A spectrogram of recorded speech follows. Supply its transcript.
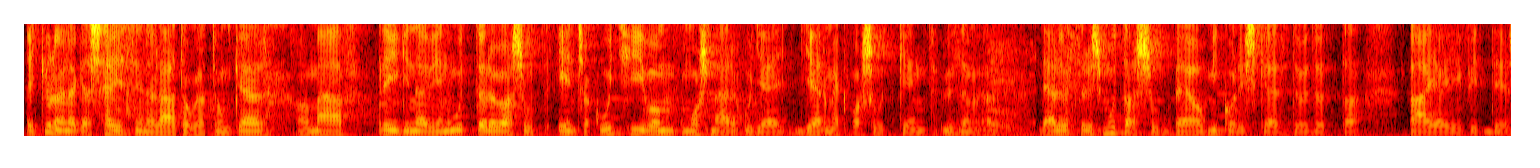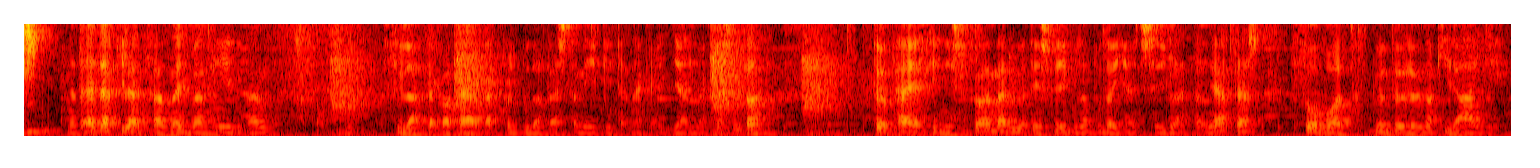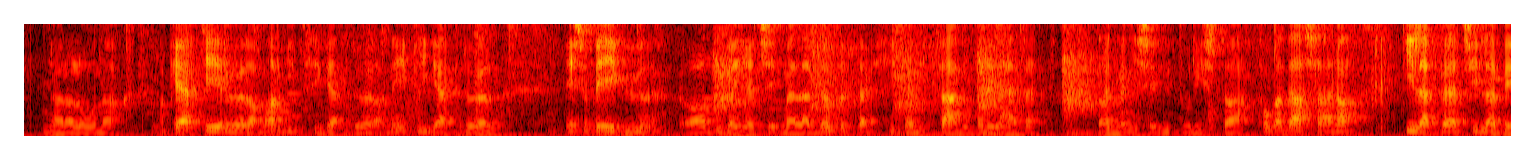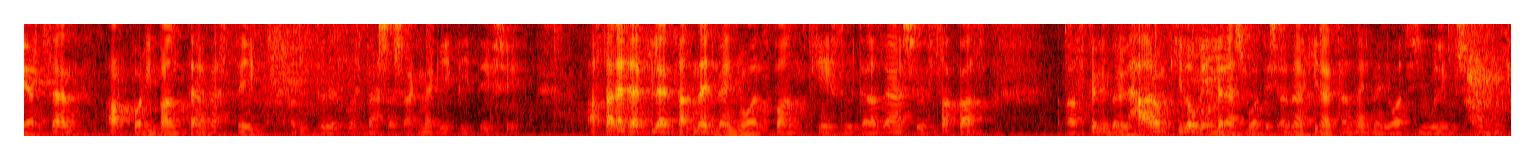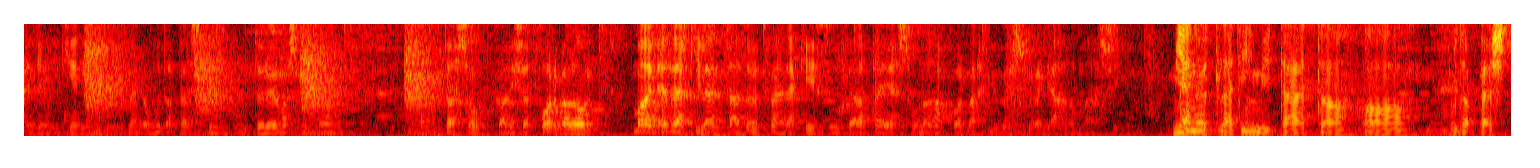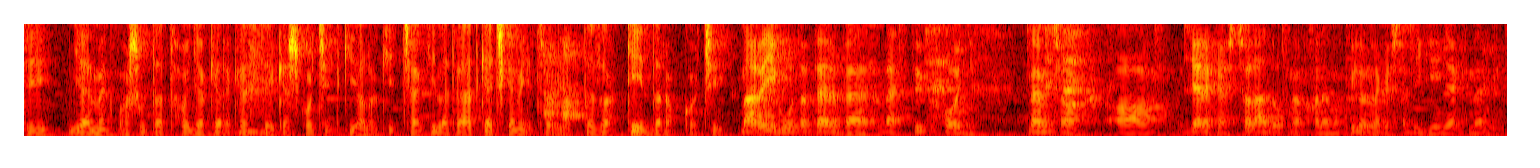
Egy különleges helyszínre látogatunk el, a MÁV régi nevén úttörővasút, én csak úgy hívom, most már ugye gyermekvasútként üzemel. De először is mutassuk be, a mikor is kezdődött a pályaépítés. De 1947-ben születtek a tervek, hogy Budapesten építenek egy gyermekvasutat. Több helyszín is fölmerült, és végül a Budai hegység lett a nyertes. Szó volt Gödöllőn a királyi nyaralónak a kertjéről, a Margit szigetről, a Népligetről, és végül a Budai hegység mellett döntöttek, hiszen itt számítani lehetett nagy mennyiségű turista fogadására, illetve Csillebércen akkoriban tervezték az úttörő köztársaság megépítését. Aztán 1948-ban készült el az első szakasz, az körülbelül 3 kilométeres volt, és 1948. július 31-én indult meg a budapesti úttörővasúton az utasokkal is a forgalom, majd 1950-re készült el a teljes vonal, akkor már Hűvösvölgy állomásig. Milyen ötlet invitálta a budapesti gyermekvasutat, hogy a kerekesztékes kocsit kialakítsák, illetve hát Kecskemétről jött ez a két darab kocsi. Már régóta terve vettük, hogy nem csak a gyerekes családoknak, hanem a különlegesebb igényeknek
